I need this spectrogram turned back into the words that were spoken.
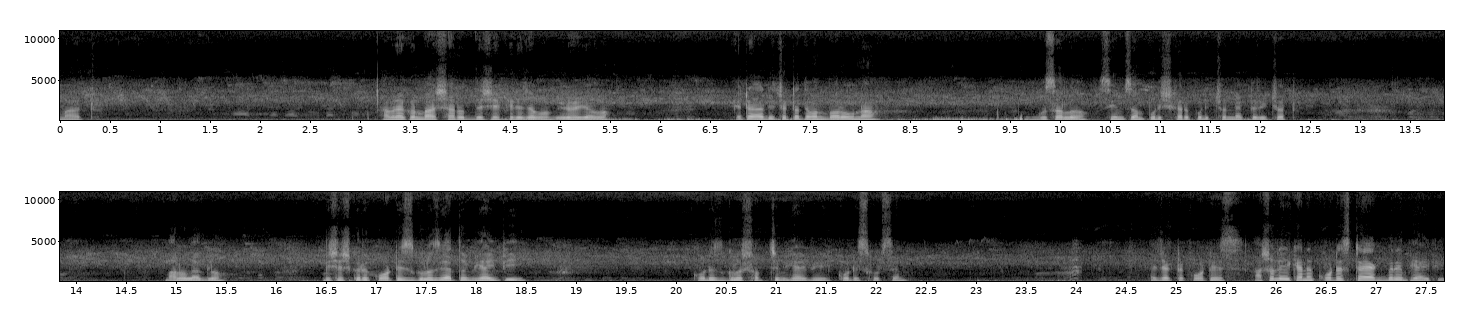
মাঠ। আমরা এখন বাসার উদ্দেশ্যে ফিরে যাব, বের হয়ে যাব। এটা রিসোর্টটা তেমন বড়ও না। গুছালো, সিমসাম পরিষ্কার, পরিচ্ছন্ন একটা রিচোর্ট ভালো লাগল। বিশেষ করে কটেজগুলো যে এত ভিআইপি কটেজগুলো সবচেয়ে ভিআইপি কটেজ করছেন। এই যে একটা কটেজ আসলে এখানে কটেজটা একবারে ভিআইপি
